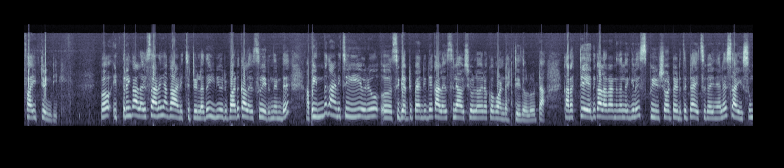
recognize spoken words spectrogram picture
ഫൈവ് ട്വന്റി ഇപ്പോൾ ഇത്രയും കളേഴ്സാണ് ഞാൻ കാണിച്ചിട്ടുള്ളത്. ഇനി ഒരുപാട് കളേഴ്സ് വരുന്നുണ്ട്. അപ്പോൾ ഇന്ന് കാണിച്ച ഈ ഒരു സിഗരറ്റ് പാന്റിന്റെ കളേഴ്സിൽ ആവശ്യമുള്ളവരൊക്കെ കോൺടാക്ട് ചെയ്തോളൂ കേട്ടോ കറക്റ്റ് ഏത് കളറാണെന്നുണ്ടെങ്കിൽ സ്ക്രീൻഷോട്ട് എടുത്തിട്ട് അയച്ചു കഴിഞ്ഞാൽ സൈസും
